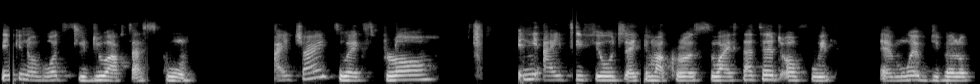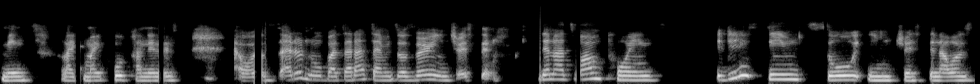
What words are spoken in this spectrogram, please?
thinking of what to do after school, I tried to explore any IT field I came across. So I started off with um, web development, like my co-panelist. I was, I don't know, but at that time it was very interesting. Then at one point, it didn't seem so interesting. I was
